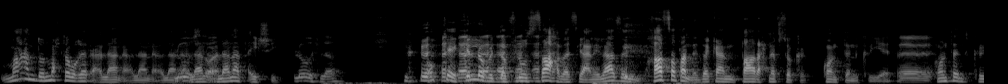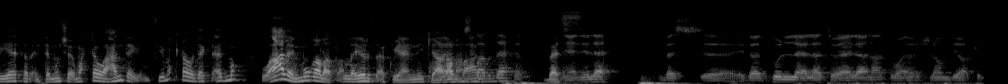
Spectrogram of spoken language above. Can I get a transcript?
ما عندهم محتوى غير إعلان إعلان إعلان إعلان لا. واعلانات أي شيء فلوس لا okay كله بده فلوس صح بس يعني لازم خاصة إذا كان طارح نفسه ك content creator إيه. content creator أنت منشئ محتوى عندك في محتوى بدك تقدمه وأعلن مو غلط الله يرزقك ويهنيك يا رب مصدر. دخل بس يعني له بس آه، إذا تقول لا تسوي إعلانات شلون بيأكل؟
